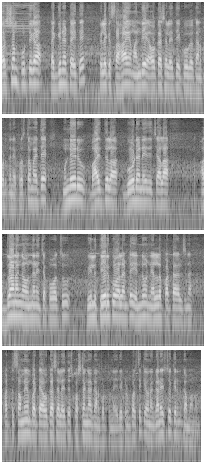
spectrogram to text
వర్షం పూర్తిగా తగ్గినట్టయితే వీళ్ళకి సహాయం అందే అవకాశాలు అయితే ఎక్కువగా కనపడుతున్నాయి. ప్రస్తుతం అయితే మున్నేరు బాధితుల గోడు అనేది చాలా అధ్వానంగా ఉందని చెప్పవచ్చు. వీళ్ళు తేరుకోవాలంటే ఎన్నో నెలలు పట్టాల్సిన పట్ట సమయం పట్టే అవకాశాలు అయితే స్పష్టంగా కనపడుతున్నాయి. ఇది ఇక్కడ పరిస్థితి. కేవలం గణేష్తో కిరణ్ కమానం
